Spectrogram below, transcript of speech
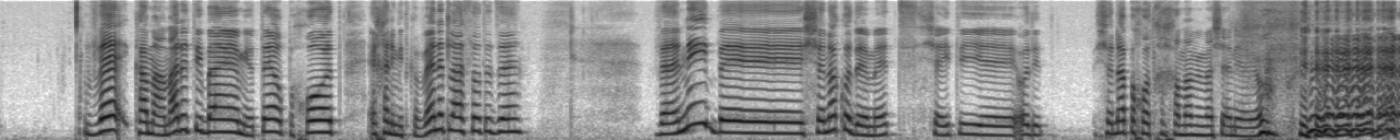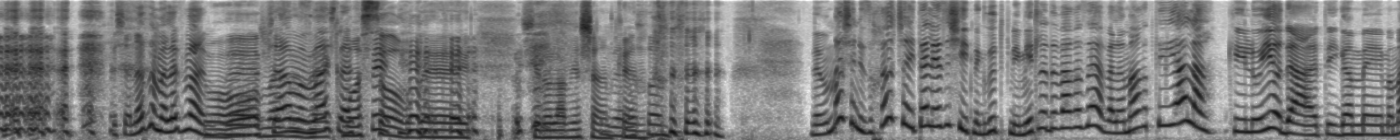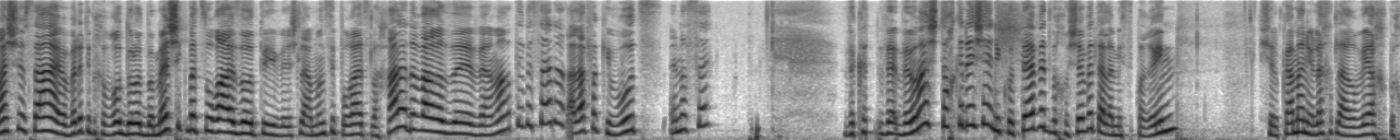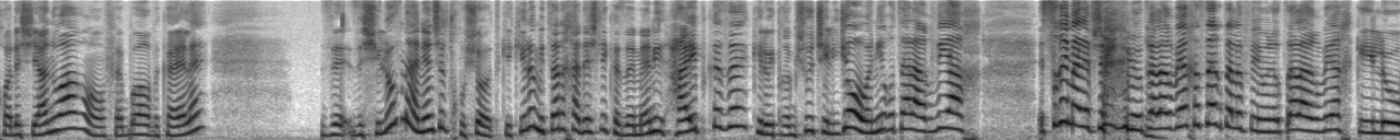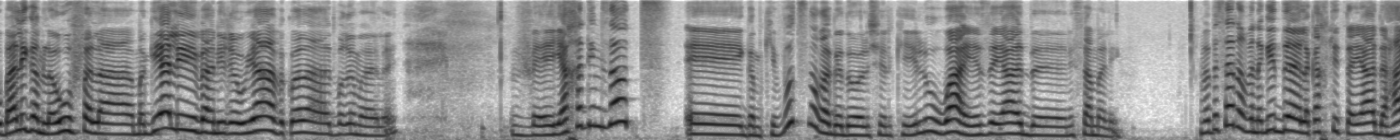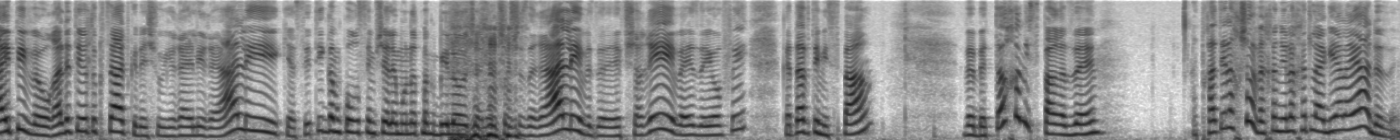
וכמה עמדתי בהם, יותר, פחות, איך אני מתכוונת לעשות את זה. ואני בשנה קודמת, שהייתי uh, עוד שנה פחות חכמה ממה שאני היום. ושנה זה מלא זמן, או, זה, ממש זה כמו עשור של עולם ישן, זה כן. נכון. וממש, אני זוכרת שהייתה לי איזושהי התנגדות פנימית לדבר הזה, אבל אמרתי, יאללה, כאילו, היא יודעת, היא גם uh, ממש עושה, היא עובדת עם חברות גדולות במשק בצורה הזאת, ויש לה המון סיפורי הצלחה לדבר הזה, ואמרתי, בסדר, על אף הקיבוץ, אנסה. וכ- ו- וממש תוך כדי שאני כותבת וחושבת על המספרים של כמה אני הולכת להרוויח בחודש ינואר או פברואר וכאלה, זה, זה שילוב מעניין של תחושות, כי כאילו מצד אחד יש לי כזה מעין הייפ כזה, כאילו התרגשות של יואו, אני רוצה להרוויח 20 אלף שקל, אני רוצה להרוויח 10,000, אני רוצה להרוויח כאילו, בא לי גם לעוף על המגיע לי ואני ראויה וכל הדברים האלה. ויחד עם זאת, אה, גם קיבוץ נורא גדול של כאילו, וואי, איזה יעד אה, אני שמה לי. ובסדר, ונגיד אה, לקחתי את היעד ההייפי והורדתי אותו קצת כדי שהוא יראה לי ריאלי, כי עשיתי גם קורסים של אמונות מקבילות, שאני חושב שזה ריאלי וזה אפשרי ואיזה יופי. כתבתי מספר, ובתוך המספר הזה התחלתי לחשוב איך אני הולכת להגיע ליעד הזה.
